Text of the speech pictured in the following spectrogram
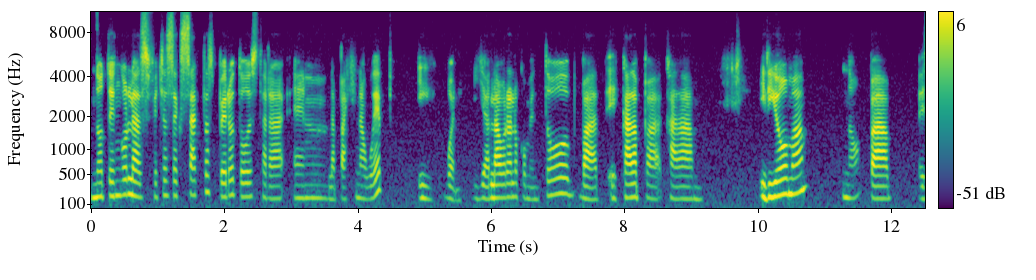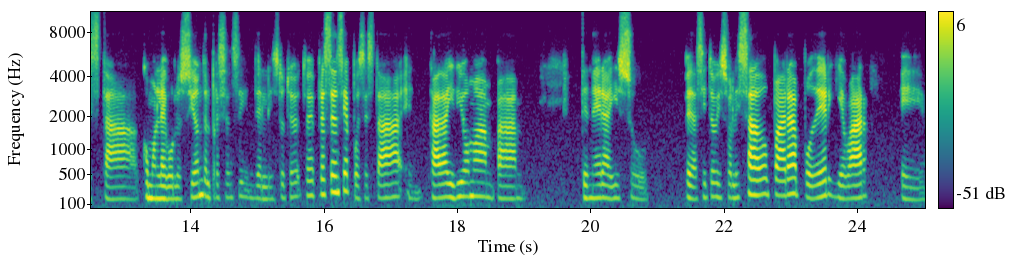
no tengo las fechas exactas, pero todo estará en la página web. Y bueno, ya Laura lo comentó, va eh, cada, cada idioma, ¿no? Va está como en la evolución del presencia del Instituto de Presencia, pues está en cada idioma va a tener ahí su pedacito visualizado para poder llevar eh,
